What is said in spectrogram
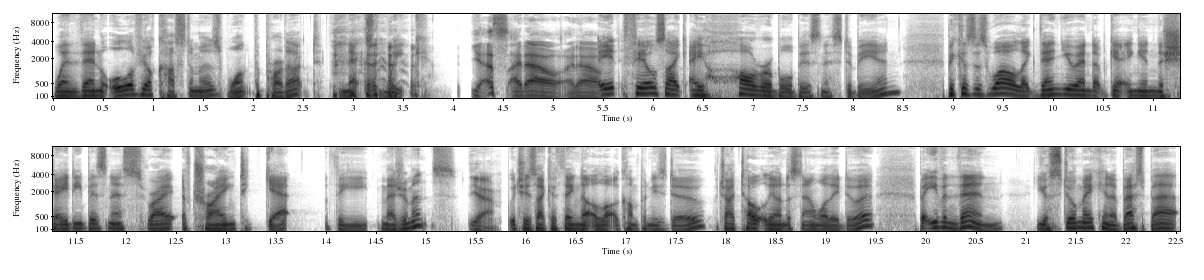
when then all of your customers want the product next week. Yes, I know, I know. It feels like a horrible business to be in because, as well, like then you end up getting in the shady business, right? Of trying to get the measurements, yeah, which is like a thing that a lot of companies do, which I totally understand why they do it. But even then, you're still making a best bet.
